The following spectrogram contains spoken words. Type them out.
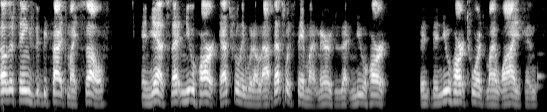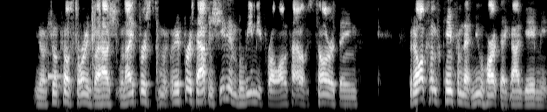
other things besides myself. And yes, that new heart, that's really what allowed, that's what saved my marriage is that new heart, the, the new heart towards my wife. And, you know, she'll tell stories about how she, when I first, when it first happened, she didn't believe me for a long time. I was telling her things but it all come, came from that new heart that God gave me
